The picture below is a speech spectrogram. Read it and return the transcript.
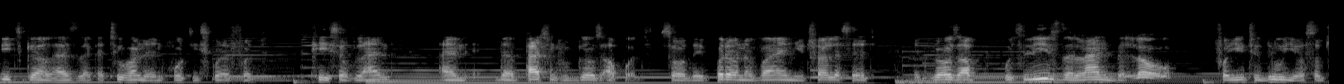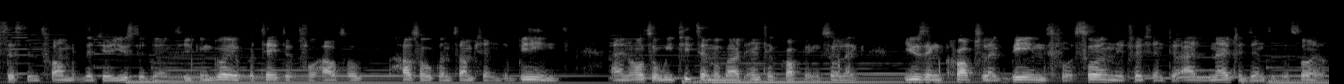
each girl has like a 240 square foot piece of land, and the passion fruit grows upwards. So they put it on a vine, you trellis it, it grows up, which leaves the land below for you to do your subsistence farming that you're used to doing. So you can grow your potatoes for household household consumption, the beans, and also we teach them about intercropping. So like using crops like beans for soil nutrition to add nitrogen to the soil,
